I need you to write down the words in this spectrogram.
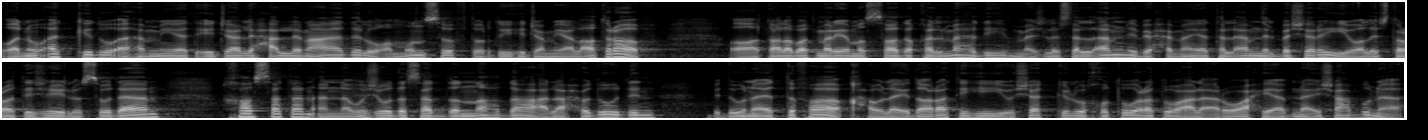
ونؤكد أهمية ايجاد حل عادل ومنصف ترضيه جميع الأطراف. وطلبت مريم الصادق المهدي مجلس الأمن بحماية الأمن البشري والاستراتيجي للسودان خاصة أن وجود سد النهضه على حدود بدون اتفاق حول إدارته يشكل خطورة على أرواح أبناء شعبنا.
